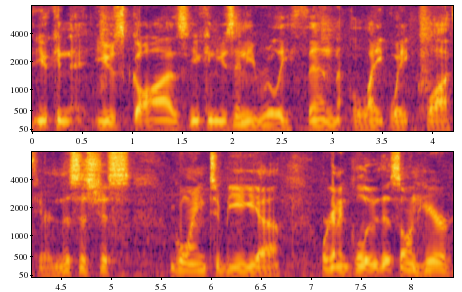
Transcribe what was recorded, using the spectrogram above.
You can use gauze. You can use any really thin, lightweight cloth here. And this is just going to be, uh, we're going to glue this on here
